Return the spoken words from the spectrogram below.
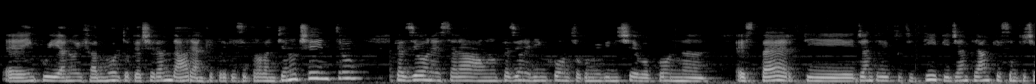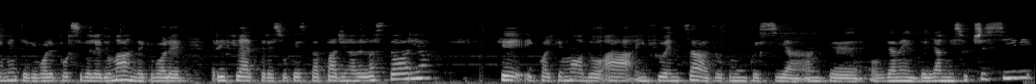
eh, in cui a noi fa molto piacere andare, anche perché si trova in piano centro. L'occasione sarà un'occasione di incontro, come vi dicevo, con esperti, gente di tutti i tipi, gente anche semplicemente che vuole porsi delle domande, che vuole riflettere su questa pagina della storia che in qualche modo ha influenzato comunque sia anche ovviamente gli anni successivi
